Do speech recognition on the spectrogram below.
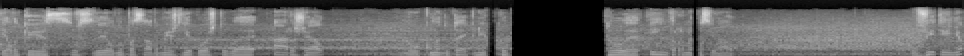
Ele que sucedeu no passado mês de agosto a Argel, no comando técnico do Internacional. Vitinho.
